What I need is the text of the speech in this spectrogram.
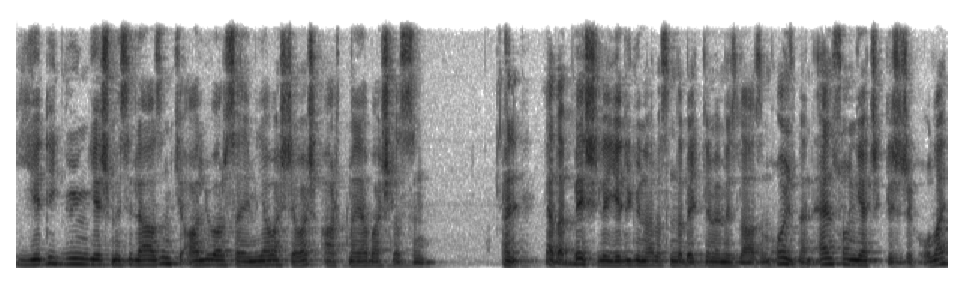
7 gün geçmesi lazım ki alüvar sayım yavaş yavaş artmaya başlasın. Hani ya da 5 ile 7 gün arasında beklememiz lazım. O yüzden en son gerçekleşecek olay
